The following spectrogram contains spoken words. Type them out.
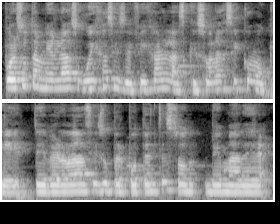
por eso también las ouijas, si se fijan, las que son así como que de verdad así súper potentes son de madera.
